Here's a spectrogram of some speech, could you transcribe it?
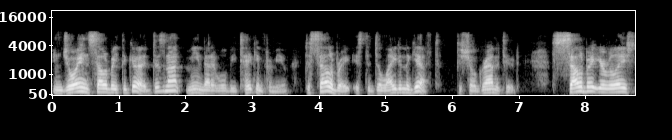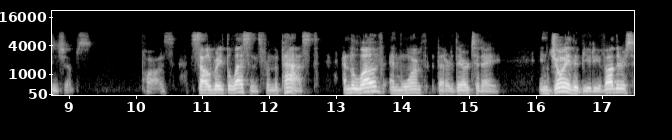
enjoy and celebrate the good does not mean that it will be taken from you. To celebrate is to delight in the gift to show gratitude. Celebrate your relationships. Pause. Celebrate the lessons from the past and the love and warmth that are there today. Enjoy the beauty of others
